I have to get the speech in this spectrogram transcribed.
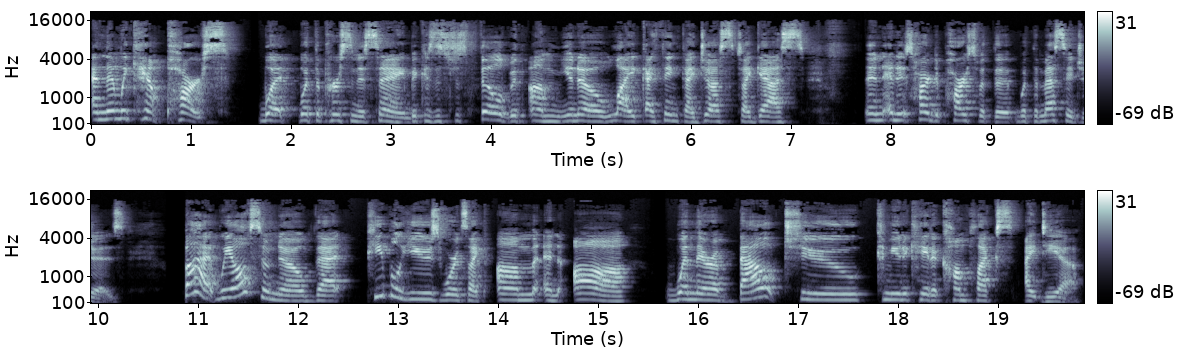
And then we can't parse what what the person is saying because it's just filled with um, you know, like I think, I just, I guess. And and it's hard to parse what the what the message is. But we also know that people use words like um and ah when they're about to communicate a complex idea.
